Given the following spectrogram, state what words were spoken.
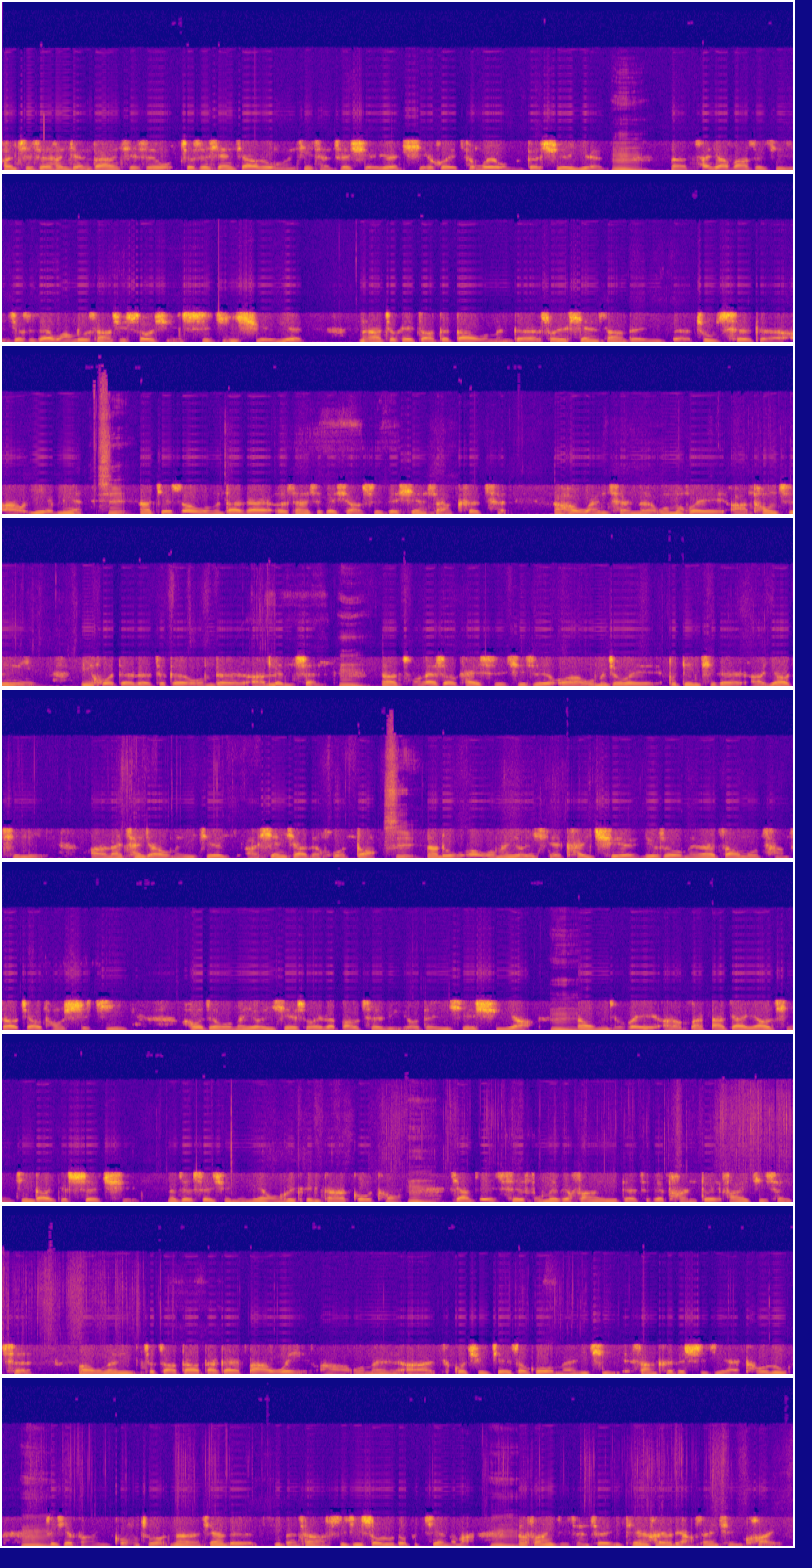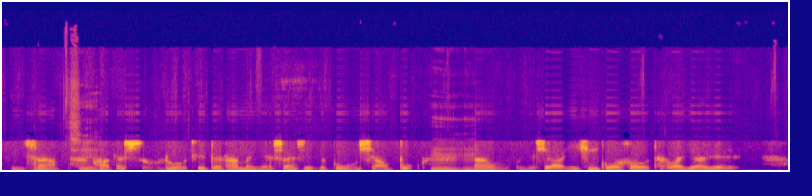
嗯，其实很简单，其实就是先加入我们计程车学院协会，成为我们的学员。嗯那参加方式其实就是在网络上去搜寻司机学院，那就可以找得到我们的所有线上的一个注册的啊页面。是那接受我们大概二三十个小时的线上课程，然后完成了，我们会啊通知你，你获得了这个我们的呃认证。嗯那从那时候开始，其实哇，我们就会不定期的啊邀请你啊来参加我们一些啊线下的活动。是那如果我们有一些开缺，例如说我们在招募长照交通司机，或者我们有一些所谓的包车旅游的一些需要，嗯那我们就会呃把大家邀请进到一个社群。那这个社群里面，我们会跟大家沟通。嗯像这一次我们有个防疫的这个团队，防疫计程车，啊，我们就找到大概八位啊，我们呃过去接受过我们一起上课的司机来投入嗯这些防疫工作。那现在的基本上司机收入都不见了嘛，嗯那防疫计程车一天还有两三千块以上是好的收入，其实对他们也算是一个不无小补。嗯嗯那我也希望疫情过后，台湾越来越，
